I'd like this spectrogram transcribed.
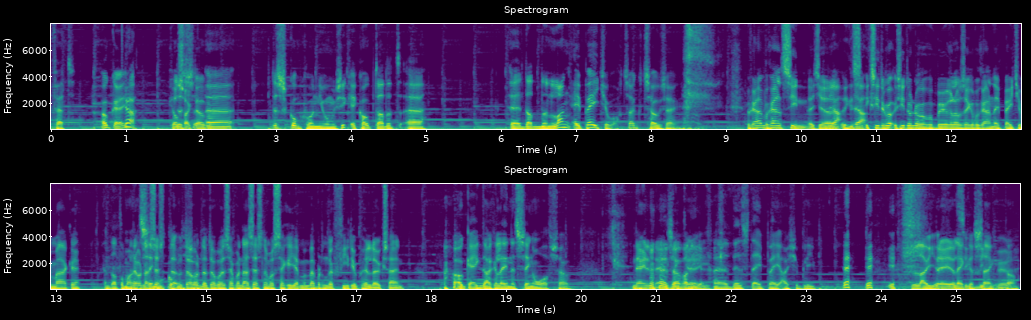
vet. Oké. Ja, heel dus, over. eh, dus er komt gewoon nieuwe muziek. Ik hoop dat het, eh, eh, dat het een lang EP'tje wordt, zou ik het zo zeggen. we, gaan, we gaan het zien. Weet je, ja, ik, ja. ik zie, er, ik zie ook nog gebeuren dat we zeggen, we gaan een EP'tje maken. En dat er maar dat een we, na single zes, komt. dat, we- zo. dat we zeg maar, na zes nummers zeggen, ja, maar we hebben er nog vier die ook heel leuk zijn. Oké, ik dacht alleen een single of zo. Nee, nee, nee. zo van hier, dit is de EP alsjeblieft. Luier, Nee, lekker zeg ik dan.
